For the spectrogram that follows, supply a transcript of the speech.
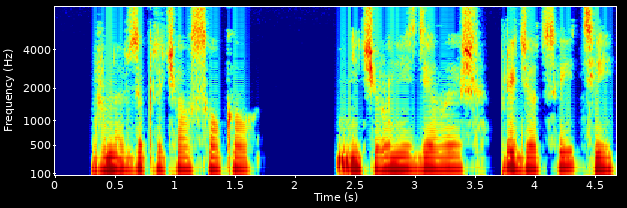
— вновь закричал сокол. «Ничего не сделаешь, придется идти».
